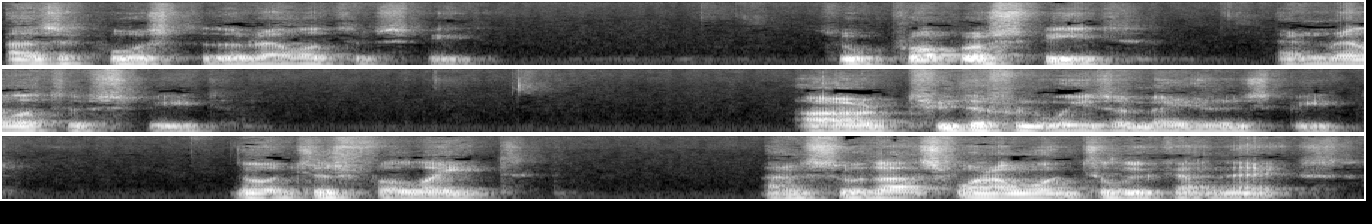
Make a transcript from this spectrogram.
as opposed to the relative speed. So proper speed and relative speed are two different ways of measuring speed, not just for light. And so that's what I want to look at next.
